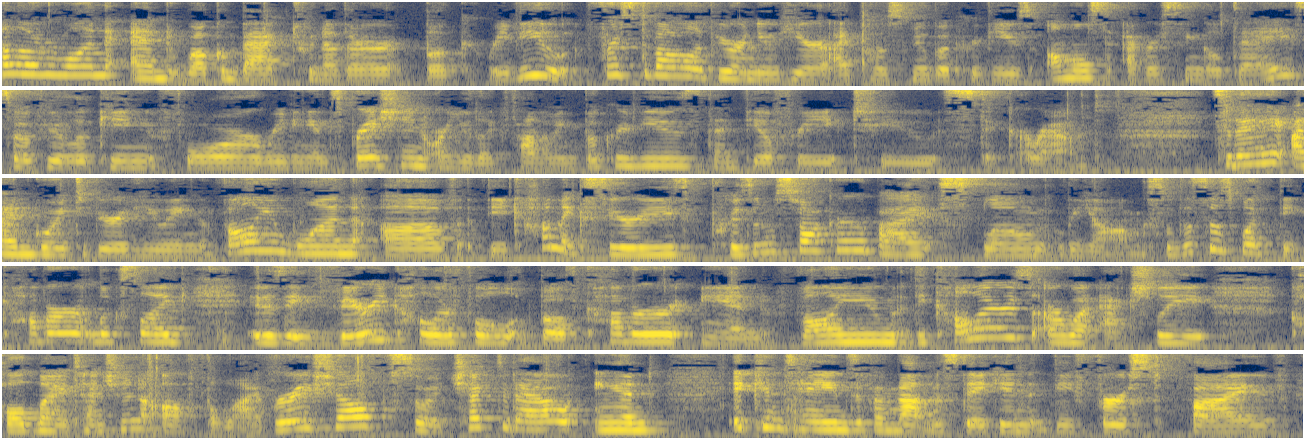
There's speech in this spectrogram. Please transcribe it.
Hello everyone and welcome back to another book review. First of all, if you are new here, I post new book reviews almost every single day. So if you're looking for reading inspiration or you like following book reviews, then feel free to stick around. Today I am going to be reviewing volume one of the comic series Prism Stalker by Sloane Leong. So this is what the cover looks like. It is a very colorful both cover and volume. The colors are what actually called my attention off the library shelf. So I checked it out and it contains, if I'm not mistaken, the first five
